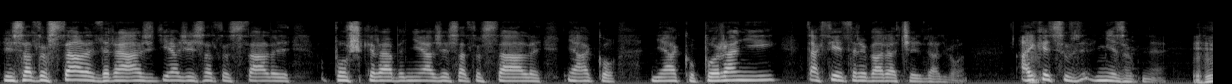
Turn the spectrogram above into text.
že sa to stále dráždia, že sa to stále poškrabne a že sa to stále nejako nejako poraní, tak tie treba radšej dať von. Aj keď sú nezhubné. Mhm.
